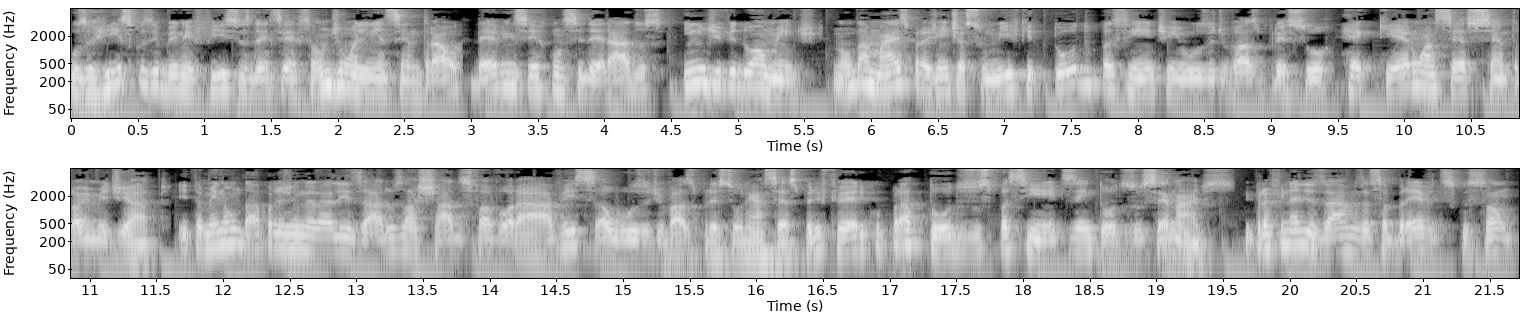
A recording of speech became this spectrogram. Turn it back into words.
Os riscos e benefícios da inserção de uma linha central devem ser considerados individualmente. Não dá mais para a gente assumir que todo paciente em uso de vasopressor requer um acesso central imediato. E também não dá para generalizar os achados favoráveis ao uso de vasopressor em acesso periférico para todos os pacientes em todos os cenários. E para finalizarmos essa breve discussão,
